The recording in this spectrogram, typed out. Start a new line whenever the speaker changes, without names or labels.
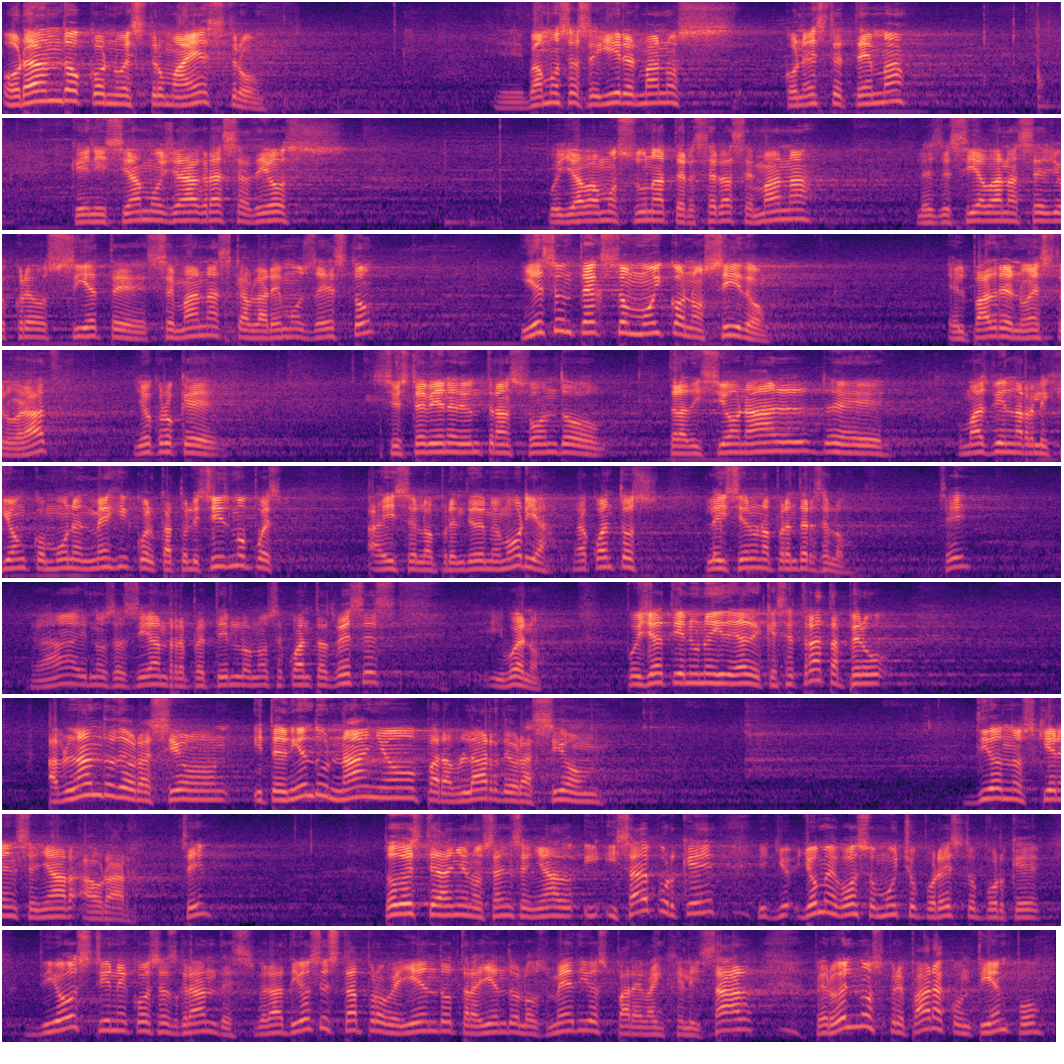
Orando con nuestro Maestro. Eh, vamos a seguir, hermanos, con este tema que iniciamos ya, gracias a Dios. Pues ya vamos una tercera semana. Les decía, van a ser yo creo siete semanas que hablaremos de esto. Y es un texto muy conocido, el Padre Nuestro, ¿verdad? Yo creo que si usted viene de un trasfondo tradicional, o más bien la religión común en México, el catolicismo, pues ahí se lo aprendió de memoria. ¿A cuántos le hicieron aprendérselo? ¿Sí? Y nos hacían repetirlo no sé cuántas veces. Y bueno, pues ya tiene una idea de qué se trata. Pero hablando de oración y teniendo un año para hablar de oración, Dios nos quiere enseñar a orar. ¿Sí? Todo este año nos ha enseñado, y, ¿sabe por qué? Yo, yo, me gozo mucho por esto, porque Dios tiene cosas grandes, ¿verdad? Dios está proveyendo, trayendo los medios para evangelizar, pero Él nos prepara con tiempo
